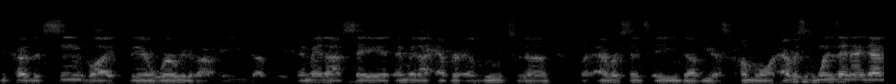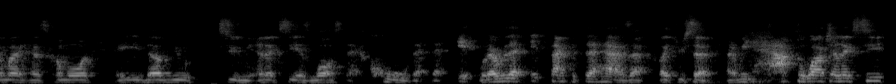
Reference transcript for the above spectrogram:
because it seems like they're worried about AEW. They may not say it, they may not ever allude to them, but ever since AEW has come on, ever since Wednesday Night Dynamite has come on, AEW, excuse me, NXT has lost that cool, that that it, whatever that it factor that has. That, like you said, that we have to watch NXT.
